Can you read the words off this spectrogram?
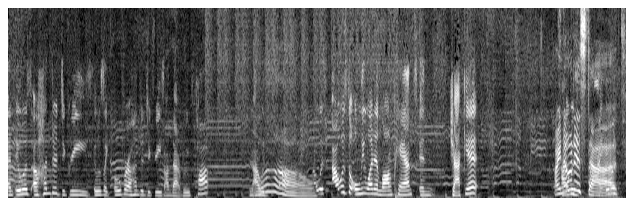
and it was a hundred degrees. It was like over a hundred degrees on that rooftop, and I was wow. I was I was the only one in long pants and jacket. I I was noticed dying. It was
